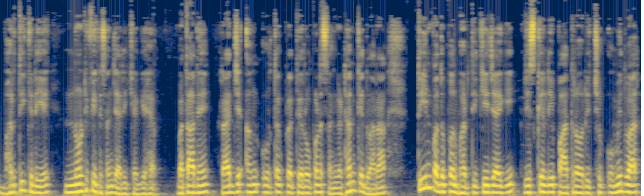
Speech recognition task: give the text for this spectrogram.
भर्ती के लिए नोटिफिकेशन जारी किया गया है। बता दें, राज्य अंग उर्तक प्रत्यारोपण संगठन के द्वारा तीन पदों पर भर्ती की जाएगी, जिसके लिए पात्र और इच्छुक उम्मीदवार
